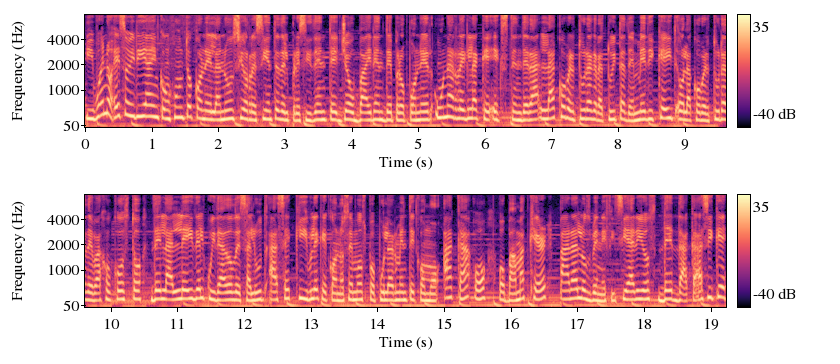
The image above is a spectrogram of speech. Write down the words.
Y bueno, eso iría en conjunto con el anuncio reciente del presidente Joe Biden de proponer una regla que extenderá la cobertura gratuita de Medicaid o la cobertura de bajo costo de la Ley del Cuidado de Salud Asequible que conocemos popularmente como ACA o Obamacare para los beneficiarios de DACA. Así que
